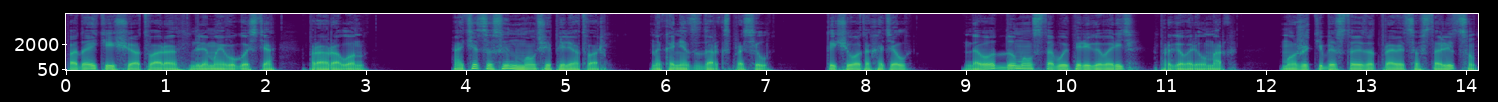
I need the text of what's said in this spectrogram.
Подайте еще отвара для моего гостя», — проорал он. Отец и сын молча пили отвар. Наконец Дарк спросил. «Ты чего-то хотел?» «Да вот думал с тобой переговорить», — проговорил Марк. «Может, тебе стоит отправиться в столицу?»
